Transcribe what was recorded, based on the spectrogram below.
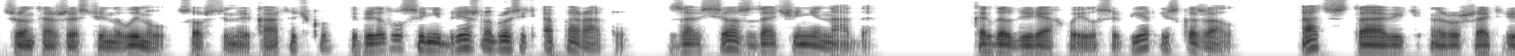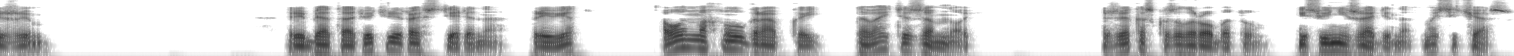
Джон торжественно вынул собственную карточку и приготовился небрежно бросить аппарату. За все сдачи не надо. Когда в дверях появился Пьер и сказал «Отставить, нарушать режим». Ребята ответили растерянно «Привет». А он махнул грабкой «Давайте за мной». Жека сказал роботу «Извини, жадина, мы сейчас».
